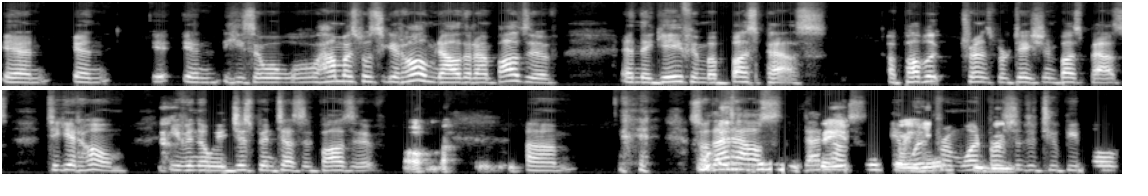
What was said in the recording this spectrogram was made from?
and and and he said, well, how am I supposed to get home now that I'm positive? And they gave him a bus pass, a public transportation bus pass to get home, even though he'd just been tested positive. Oh my. Um, so that house, that house, it went from one person to two people.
